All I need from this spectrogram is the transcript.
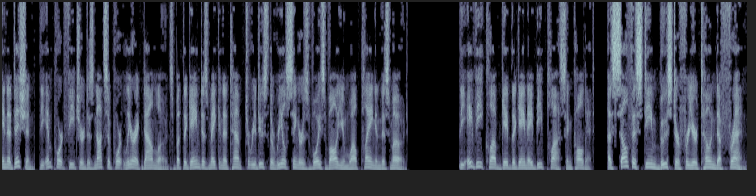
In addition, the import feature does not support lyric downloads but the game does make an attempt to reduce the real singer's voice volume while playing in this mode. The AV Club gave the game a B+, and called it, "...a self-esteem booster for your tone-deaf friend,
